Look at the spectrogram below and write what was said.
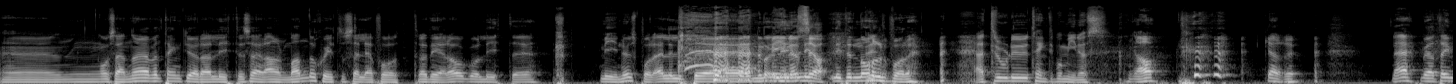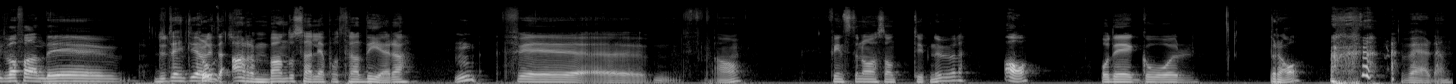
Ehm, och sen har jag väl tänkt göra lite så här armband och skit och sälja på Tradera och gå lite minus på det. Eller lite, no- Minus, li, ja. lite noll på det. Jag tror du tänkte på minus. Ja, kanske. Nej, men jag tänkte vad fan det är... Du tänkte göra Coolt. lite armband och sälja på Tradera. Mm. För, eh, ja. Finns det något sånt typ nu eller? Ja. Och det går Bra. världen.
